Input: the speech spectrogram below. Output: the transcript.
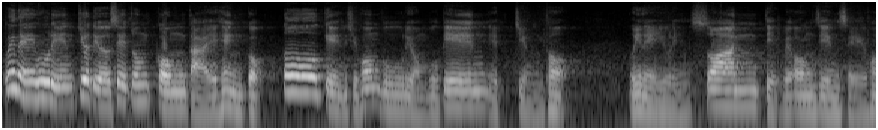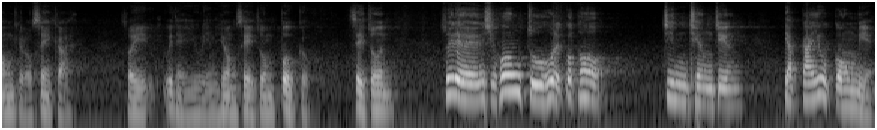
韦内夫人照着世尊功大献国，多见十方无量无边的净土。韦内夫人选择要往生西方极乐世界，所以韦内夫人向世尊报告：世尊，虽然是方诸佛的国土真清净，也该有光明。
